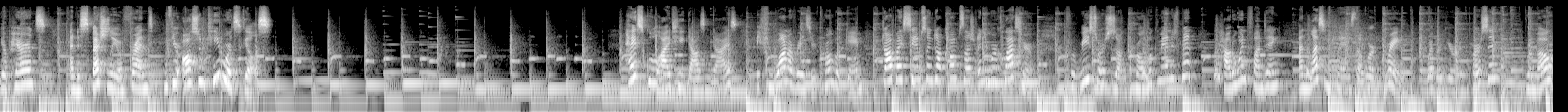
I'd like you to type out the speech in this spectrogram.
your parents, and especially your friends with your awesome keyboard skills. Hey school IT gals and guys, if you want to raise your Chromebook game, drop by samsung.com slash for resources on Chromebook management, how to win funding, and lesson plans that work great, whether you're in person, remote,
